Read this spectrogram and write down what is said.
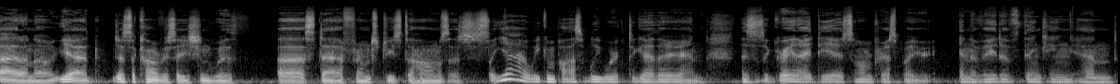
I don't know. Yeah, just a conversation with uh, staff from Streets to Homes that's just like, yeah, we can possibly work together, and this is a great idea. So impressed by your innovative thinking, and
